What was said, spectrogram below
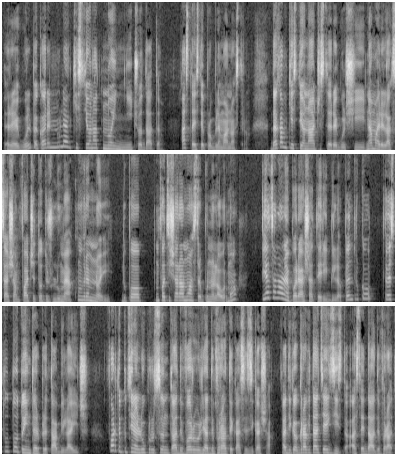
Reguli pe care nu le-am chestionat noi niciodată. Asta este problema noastră. Dacă am chestionat aceste reguli și ne-am mai relaxat și am face totuși lumea cum vrem noi, după înfățișarea noastră până la urmă, viața nu ne părea așa teribilă, pentru că, vezi tu, totul interpretabil aici. Foarte puține lucruri sunt adevăruri adevărate, ca să zic așa. Adică gravitația există, asta e da adevărat.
